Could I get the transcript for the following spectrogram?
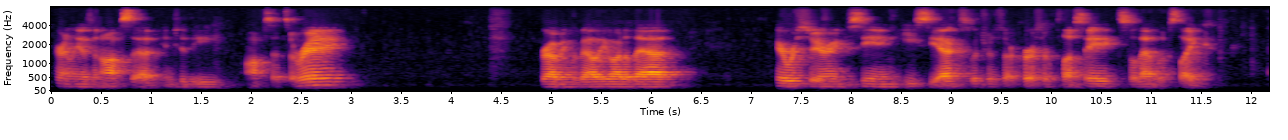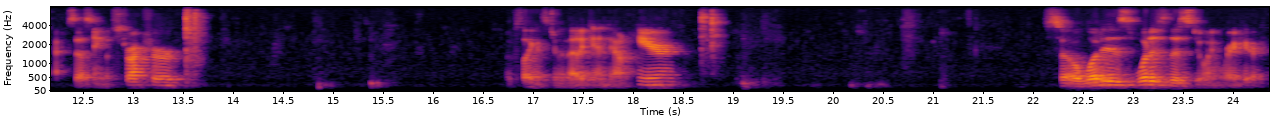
apparently as an offset into the offsets array. Grabbing the value out of that. Here we're seeing, seeing ECX, which is our cursor plus eight, so that looks like accessing the structure. Looks like it's doing that again down here. So what is, what is this doing right here?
